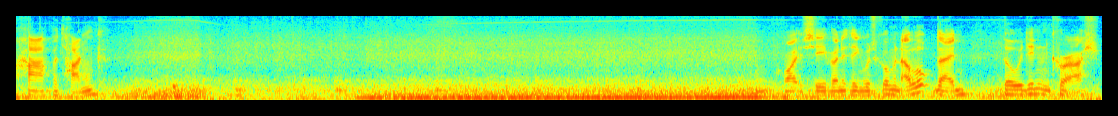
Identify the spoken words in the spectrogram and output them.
half a tank. Couldn't quite see if anything was coming. I looked then, though we didn't crash,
